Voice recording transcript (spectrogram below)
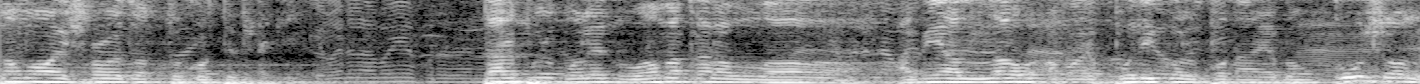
সময় ষড়যন্ত্র করতে থাকি। তারপর বলেন ওয়ামাকার আল্লাহ? আমি আল্লাহ, আমার পরিকল্পনা এবং কৌশল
